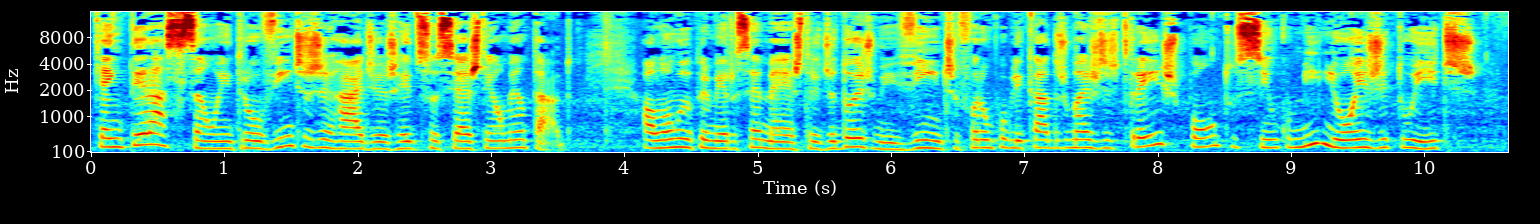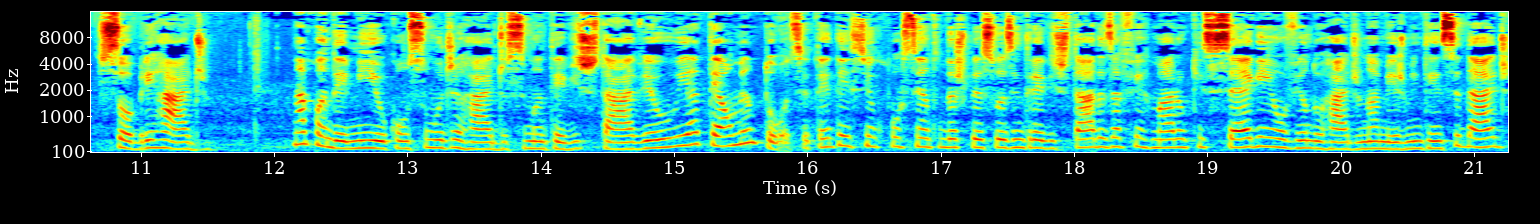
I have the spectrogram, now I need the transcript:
que a interação entre ouvintes de rádio e as redes sociais tem aumentado. Ao longo do primeiro semestre de 2020, foram publicados mais de 3,5 milhões de tweets sobre rádio. Na pandemia, o consumo de rádio se manteve estável e até aumentou. 75% das pessoas entrevistadas afirmaram que seguem ouvindo rádio na mesma intensidade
